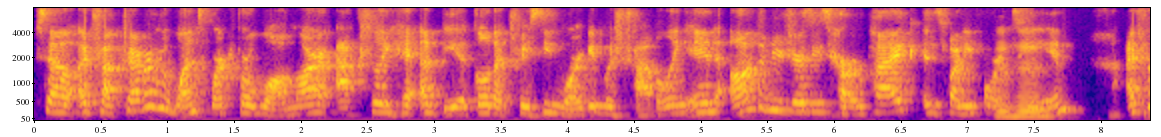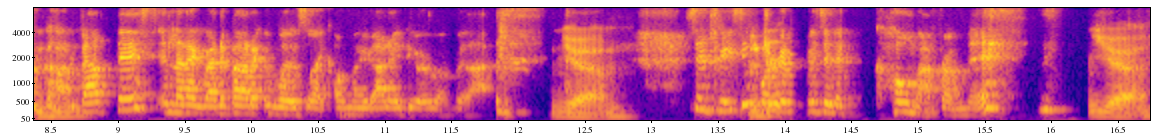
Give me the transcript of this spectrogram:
So, a truck driver who once worked for Walmart actually hit a vehicle that Tracy Morgan was traveling in on the New Jersey Turnpike in 2014. I forgot Mhm. about this, and then I read about it and was like, "Oh my god, I do remember that." Yeah, so Tracy Morgan was in a coma from this. yeah.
